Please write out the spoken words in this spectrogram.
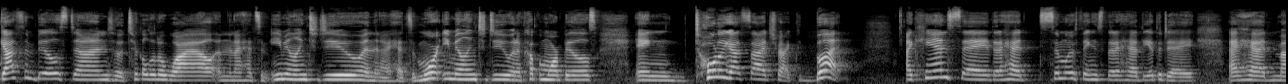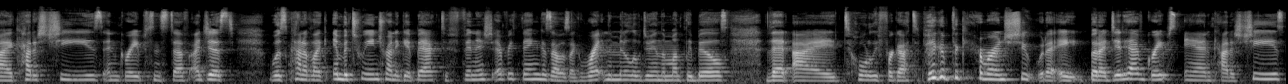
got some bills done, so it took a little while, and then I had some emailing to do, and then I had some more emailing to do, and a couple more bills, and totally got sidetracked. But I can say that I had similar things that I had the other day. I had my cottage cheese and grapes and stuff. I just was kind of like in between trying to get back to finish everything because I was like right in the middle of doing the monthly bills that I totally forgot to pick up the camera and shoot what I ate. But I did have grapes and cottage cheese.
